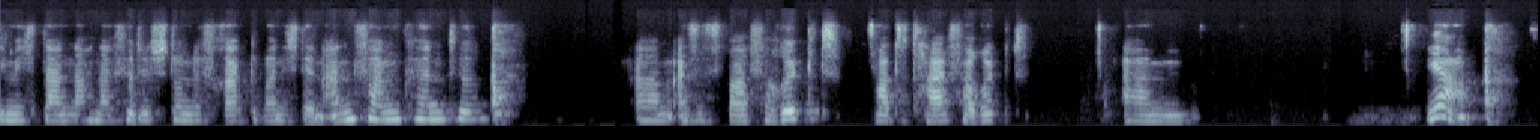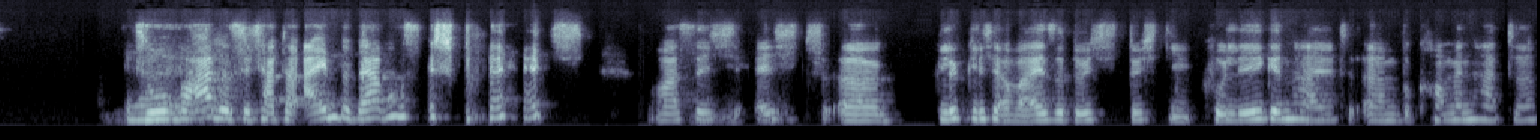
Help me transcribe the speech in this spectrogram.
die mich dann nach einer Viertelstunde fragte, wann ich denn anfangen könnte. Ähm, also es war verrückt, es war total verrückt. Ähm, ja. ja, so war das. Ich hatte ein Bewerbungsgespräch, was ich echt äh, glücklicherweise durch, durch die Kollegin halt ähm, bekommen hatte.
